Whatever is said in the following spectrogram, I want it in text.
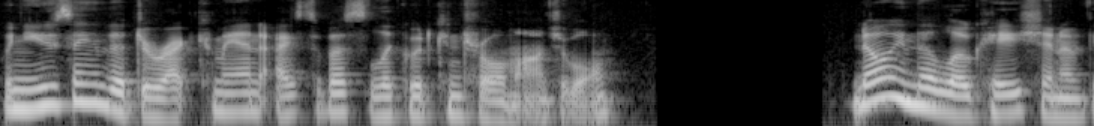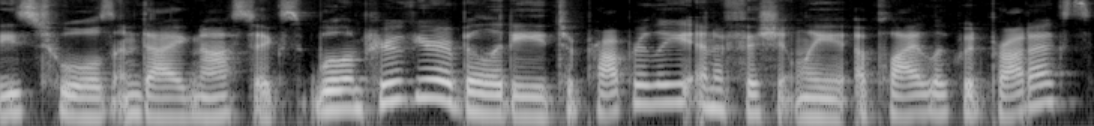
when using the Direct Command Isobus Liquid Control module. Knowing the location of these tools and diagnostics will improve your ability to properly and efficiently apply liquid products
